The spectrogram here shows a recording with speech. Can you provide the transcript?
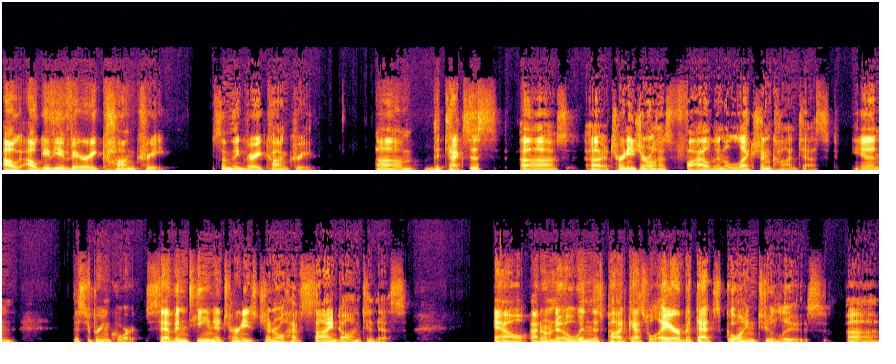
I'll, I'll give you very concrete, something very concrete. Um, the Texas uh, uh, Attorney General has filed an election contest in the Supreme Court. 17 attorneys general have signed on to this. Now, I don't know when this podcast will air, but that's going to lose. Uh,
